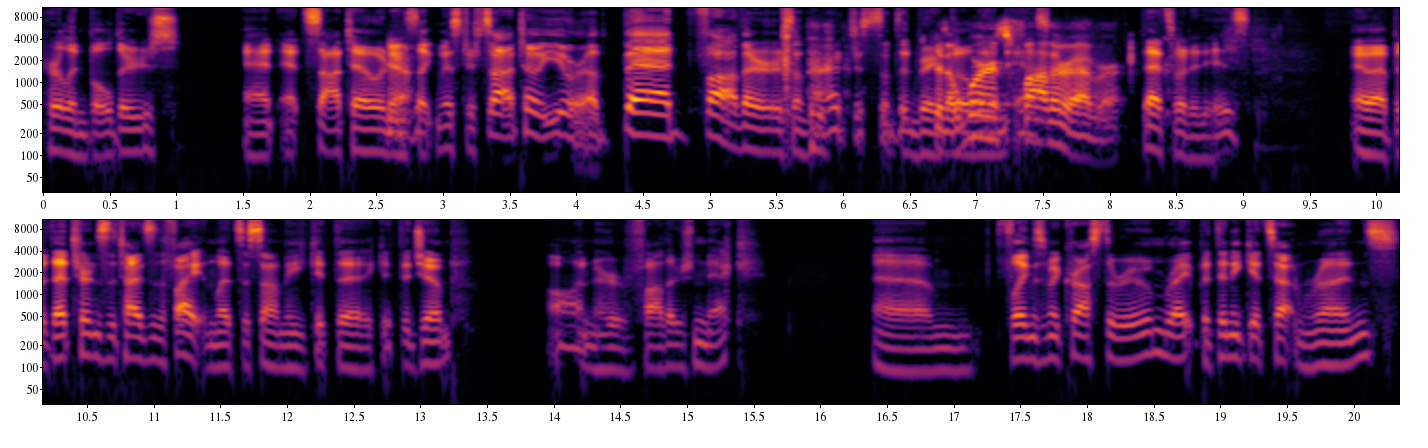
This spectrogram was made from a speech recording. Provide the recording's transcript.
hurling boulders at at Sato, and Yeah. he's like, "Mr. Sato, you're a bad father," or something, just something very. You're the worst father ever. That's what it is. Uh, but that turns the tides of the fight and lets Asami get the get the jump on her father's neck. Um, flings him across the room, right? But then he gets out and runs,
